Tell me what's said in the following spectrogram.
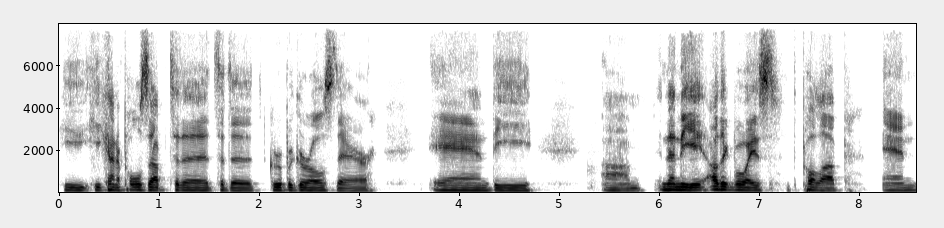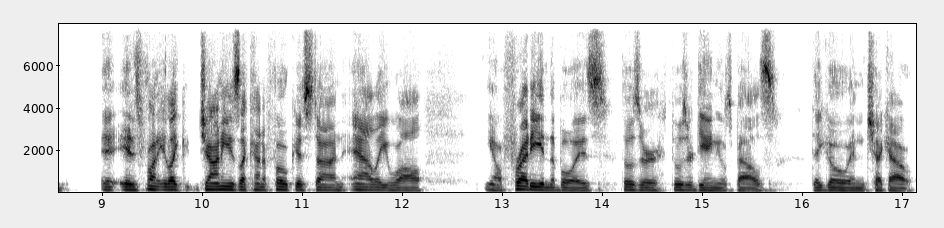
he he kind of pulls up to the to the group of girls there, and the um and then the other boys pull up and it, it's funny. Like Johnny is like kind of focused on Ali while you know Freddie and the boys. Those are those are Daniel's pals they go and check out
